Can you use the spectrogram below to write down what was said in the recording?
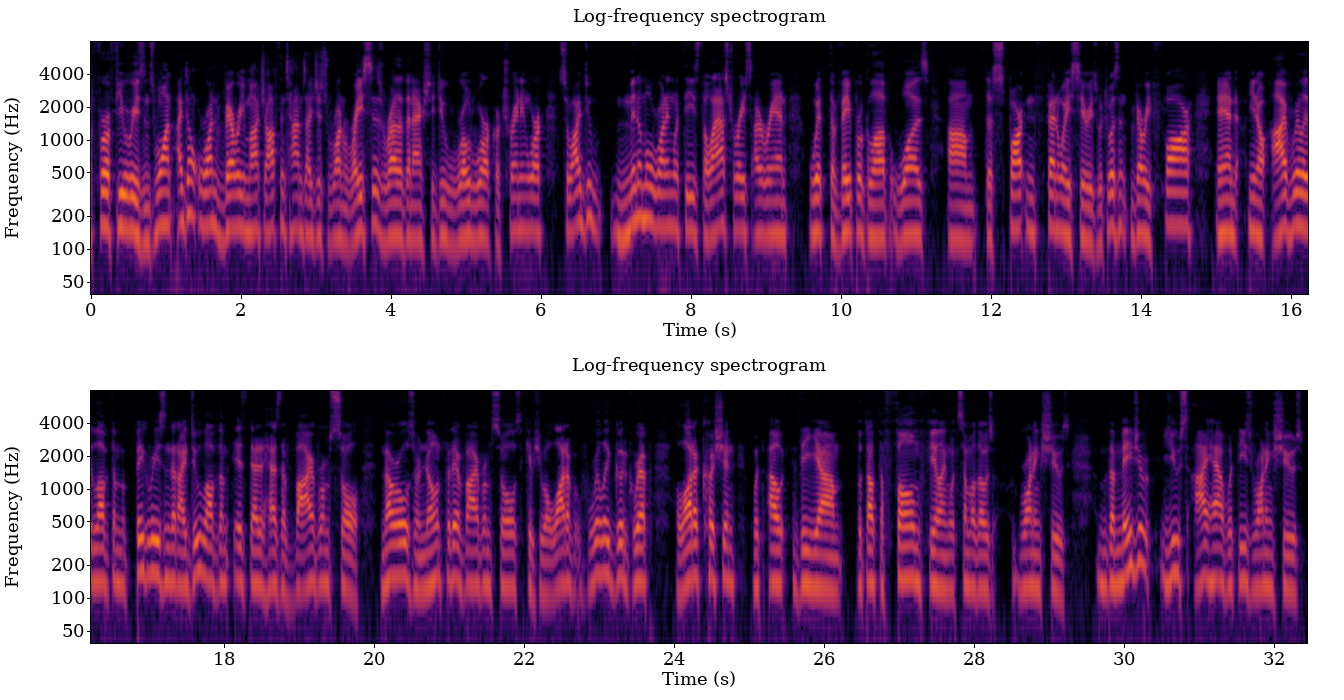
for a few reasons. One, I don't run very much. Oftentimes I just run races rather than actually do road work or training work. So I do minimal running with these. The last race I ran with the Vapor Glove was um, the Spartan Fenway Series, which wasn't very far. And, you know, I've really loved them. A big reason that I do love them is that it has a Vibram sole. Merrells are known for their Vibram soles. It gives you a lot of really good grip, a lot of cushion without the, um, without the foam feeling with some of those running shoes. The major use I have with these running shoes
